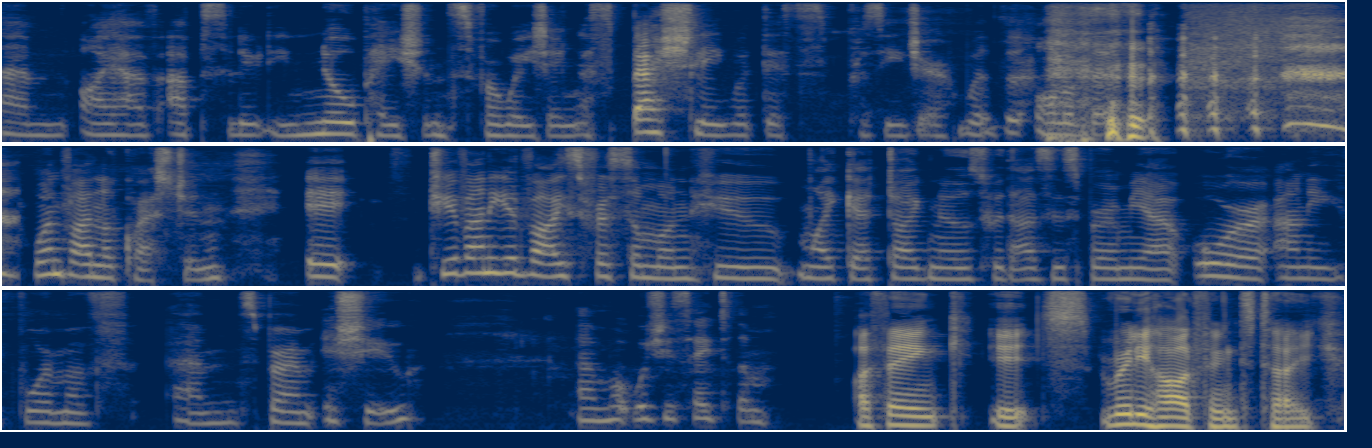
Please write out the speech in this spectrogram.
um, I have absolutely no patience for waiting, especially with this procedure, with all of this. One final question: it, Do you have any advice for someone who might get diagnosed with azoospermia or any form of um, sperm issue? And what would you say to them? I think it's really hard thing to take.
